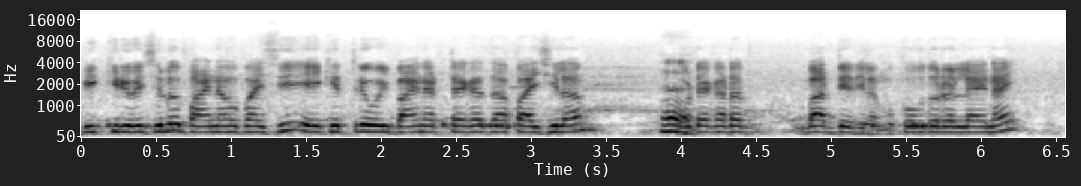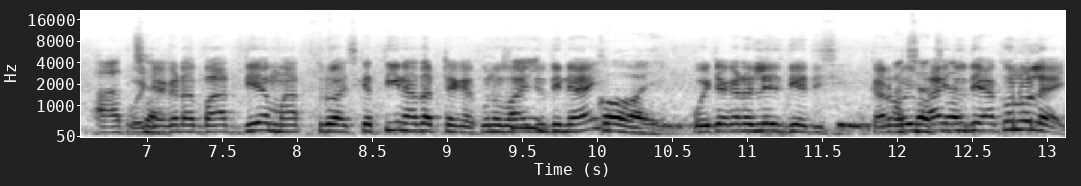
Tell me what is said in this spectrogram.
বিক্রি হয়েছিল বায়নাও পাইছি। এই ক্ষেত্রে ওই বায়নার টাকা যা পাইছিলাম হ্যাঁ। ও টাকাটা বাদ দিয়ে দিলাম কবুতরের লাই নাই। ওই আচ্ছা। টাকাটা বাদ দিয়ে মাত্র আজকে তিন হাজার টাকা কোনো ভাই যদি নেয় ওই টাকাটা লেজ দিয়ে দিছি। কারণ ওই আচ্ছা, ভাই আচ্ছা। যদি এখনও নেয়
